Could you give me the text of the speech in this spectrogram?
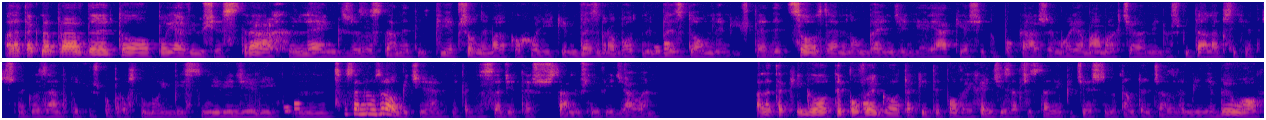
Ale tak naprawdę to pojawił się strach, lęk, że zostanę tym pieprzonym alkoholikiem, bezrobotnym, bezdomnym i wtedy co ze mną będzie, nie? Jak ja się tu pokażę? Moja mama chciała mnie do szpitala psychiatrycznego zamknąć, już po prostu moi bliscy nie wiedzieli, mm, co ze mną zrobić, nie? Ja tak w zasadzie też sam już nie wiedziałem ale takiego typowego, takiej typowej chęci zaprzestania picia jeszcze na tamten czas we mnie nie było.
